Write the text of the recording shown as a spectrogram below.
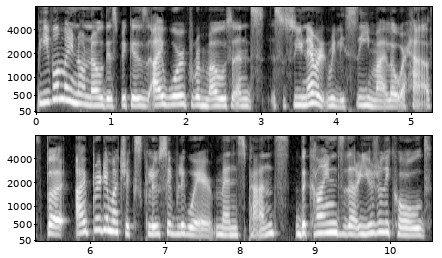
people may not know this because I work remote and so you never really see my lower half. But I pretty much exclusively wear men's pants, the kinds that are usually called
